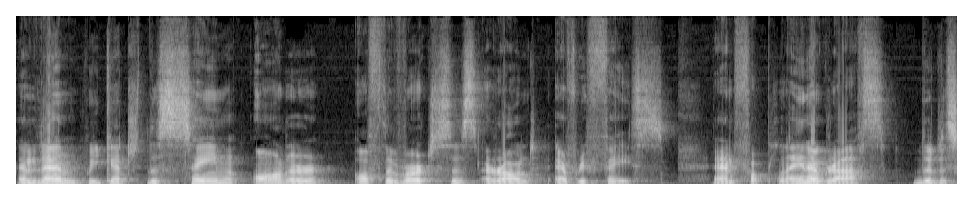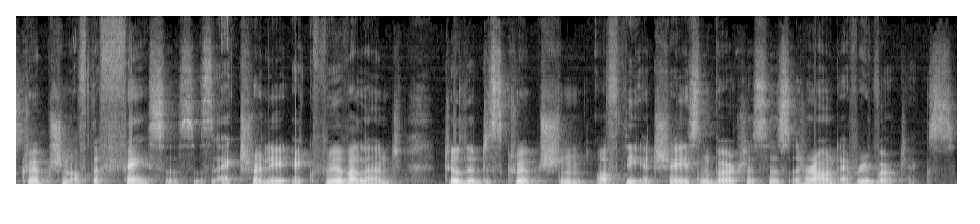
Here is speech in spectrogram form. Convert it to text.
and then we get the same order of the vertices around every face. And for planar graphs, the description of the faces is actually equivalent to the description of the adjacent vertices around every vertex.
